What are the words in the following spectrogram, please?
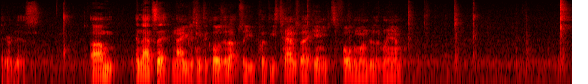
There it is. Um, and that's it. Now you just need to close it up. So you put these tabs back in, you just fold them under the RAM. Just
